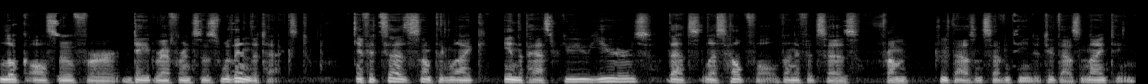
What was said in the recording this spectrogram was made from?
Look also for date references within the text. If it says something like, in the past few years, that's less helpful than if it says from 2017 to 2019.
